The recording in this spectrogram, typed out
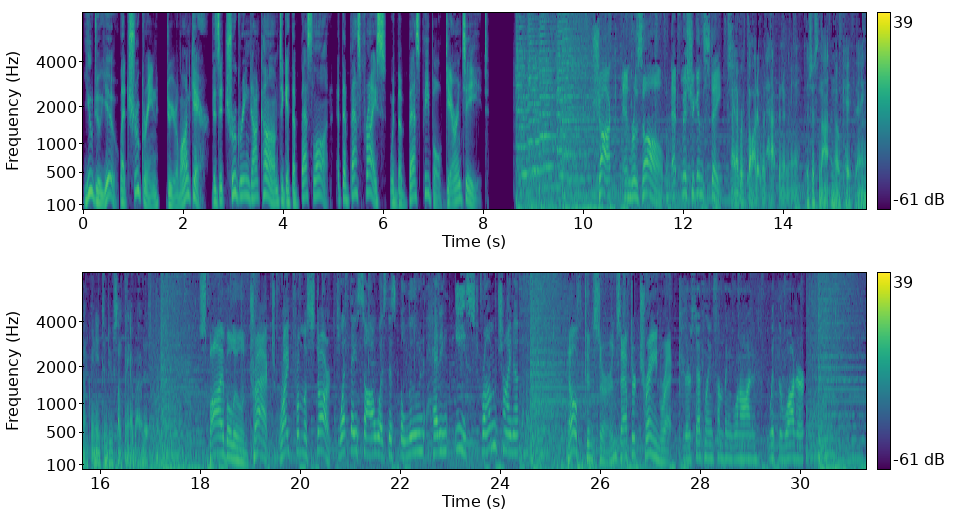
You do you. Let TruGreen do your lawn care. Visit trugreen.com to get the best lawn at the best price with the best people guaranteed. Shock and resolve at Michigan State. I never thought it would happen to me. It's just not an okay thing. Like, we need to do something about it. Spy balloon tracked right from the start. What they saw was this balloon heading east from China. Health concerns after train wreck. There's definitely something going on with the water.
